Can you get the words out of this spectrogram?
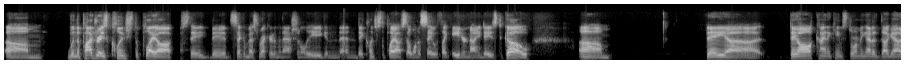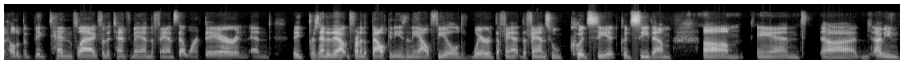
um, when the padres clinched the playoffs they they had the second best record in the national league and and they clinched the playoffs i want to say with like eight or nine days to go um, they uh, they all kind of came storming out of the dugout, held up a big 10 flag for the 10th man, the fans that weren't there. And, and they presented it out in front of the balconies in the outfield where the fan, the fans who could see it could see them. Um, and, uh, I mean,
